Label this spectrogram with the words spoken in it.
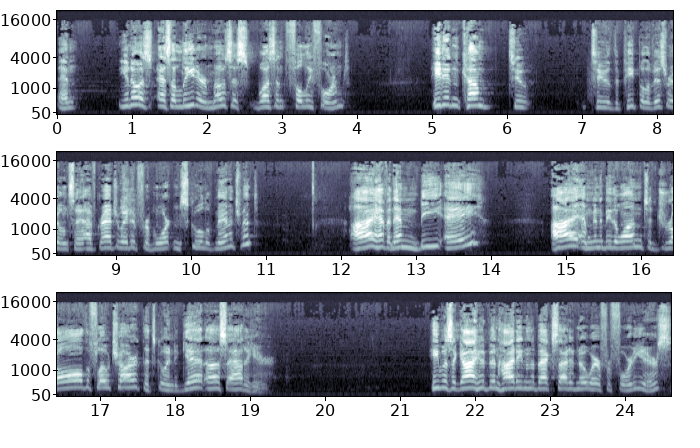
And, you know, as, as a leader, Moses wasn't fully formed. He didn't come to, to the people of Israel and say, I've graduated from Wharton School of Management. I have an MBA. I am going to be the one to draw the flow chart that's going to get us out of here. He was a guy who'd been hiding in the backside of nowhere for 40 years.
